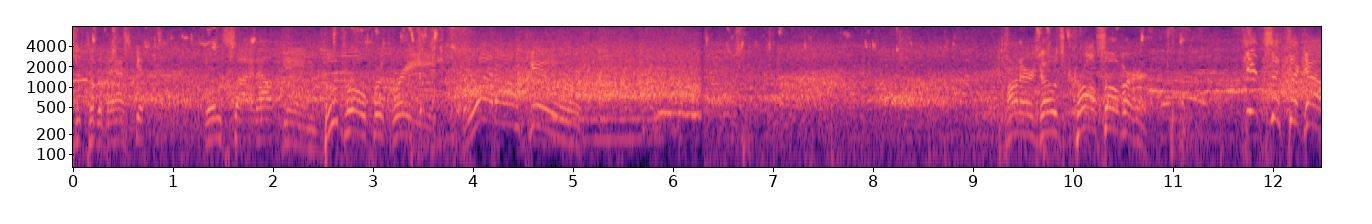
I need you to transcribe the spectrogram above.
Drives it to the basket. Inside out game. Boudreaux for three. Right on cue. Hunter goes crossover. Gets it to go.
